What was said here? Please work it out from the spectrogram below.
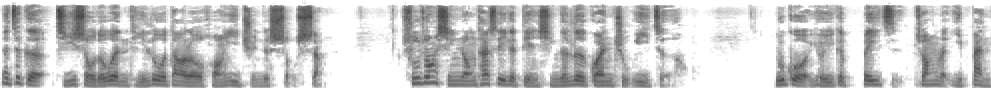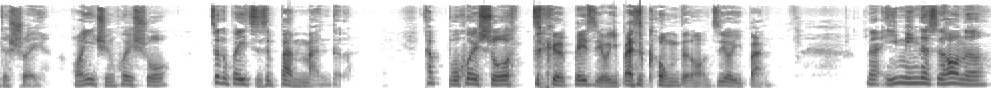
那这个棘手的问题落到了黄奕群的手上。书中形容他是一个典型的乐观主义者。如果有一个杯子装了一半的水，黄奕群会说这个杯子是半满的，他不会说 这个杯子有一半是空的哦，只有一半。那移民的时候呢？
